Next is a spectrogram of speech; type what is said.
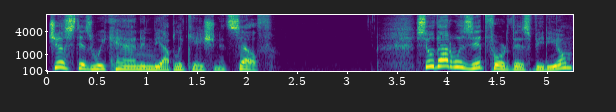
just as we can in the application itself. So that was it for this video.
